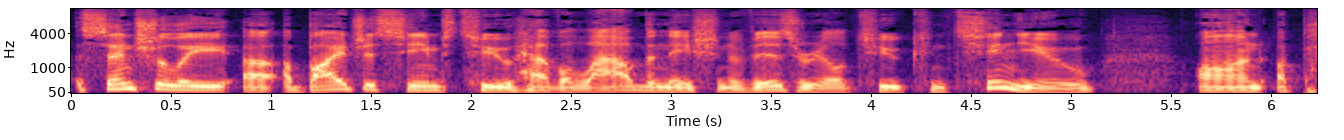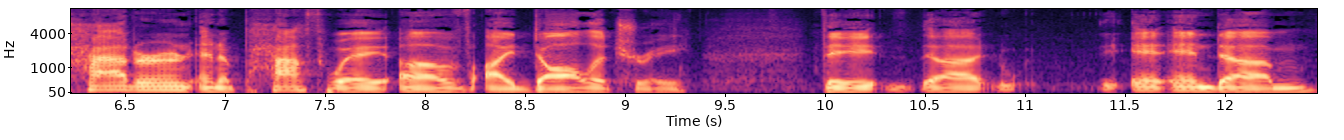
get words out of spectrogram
Essentially, uh, Abijah seems to have allowed the nation of Israel to continue on a pattern and a pathway of idolatry. They uh, and, and um,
